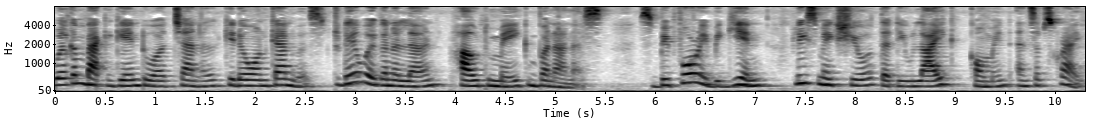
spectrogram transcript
Welcome back again to our channel Kiddo on Canvas. Today we're to learn how to make bananas. So before we begin, please make sure that you like, comment and subscribe.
